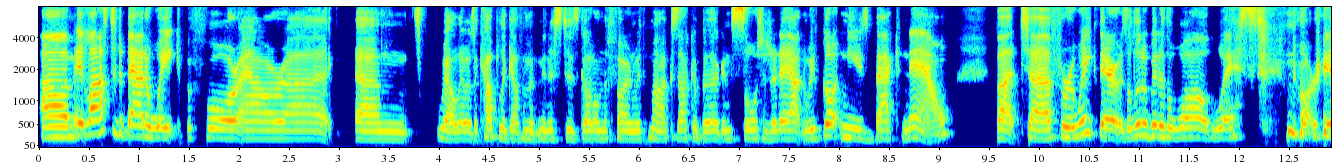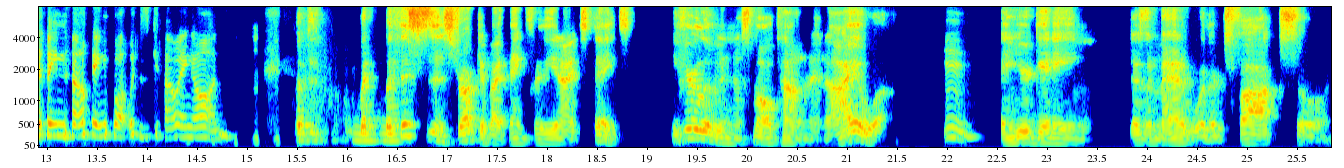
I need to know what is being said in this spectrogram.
Um, it lasted about a week before our uh, um, well, there was a couple of government ministers got on the phone with Mark Zuckerberg and sorted it out. And we've got news back now. But uh, for a week there, it was a little bit of the Wild West, not really knowing what was going on. But, the, but, but this is instructive, I think, for the United States. If you're living in a small town in Iowa mm. and you're getting, doesn't matter whether it's Fox or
